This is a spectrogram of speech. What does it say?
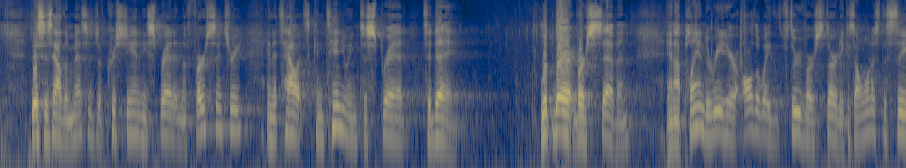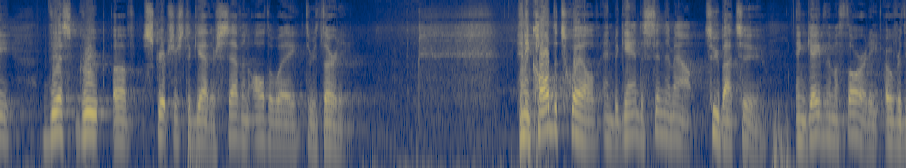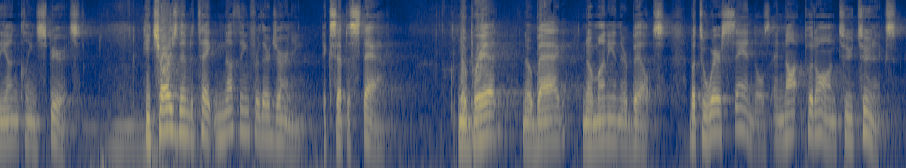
This is how the message of Christianity spread in the first century, and it's how it's continuing to spread today. Look there at verse 7. And I plan to read here all the way through verse 30 because I want us to see this group of scriptures together, 7 all the way through 30. And he called the twelve and began to send them out two by two, and gave them authority over the unclean spirits. He charged them to take nothing for their journey except a staff, no bread, no bag, no money in their belts but to wear sandals and not put on two tunics.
